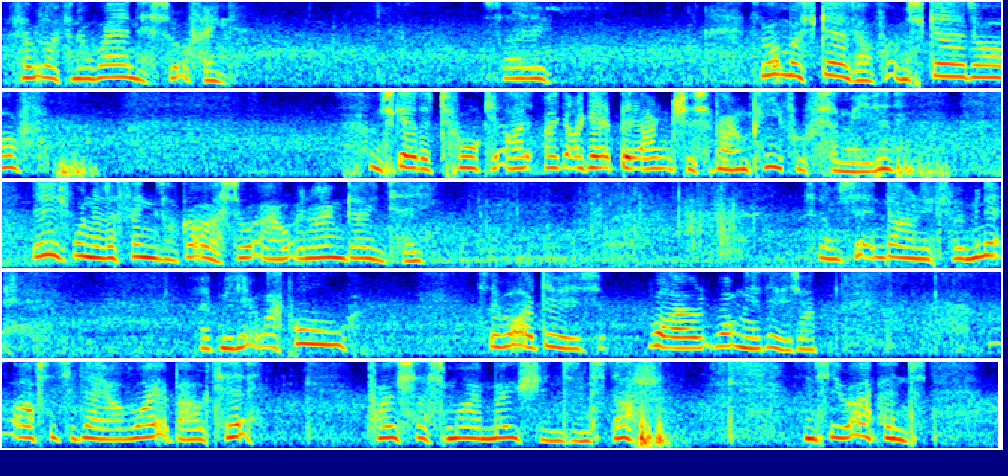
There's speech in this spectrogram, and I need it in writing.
I Felt like an awareness sort of thing. So, so what am I scared of? I'm scared of. I'm scared of talking. I, I, I get a bit anxious around people for some reason. It is one of the things I've got to sort out, and I'm going to. So I'm sitting down here for a minute. Have my little apple. So what I do is, what, I, what I'm going to do is, I, after today, I'll write about it, process my emotions and stuff, and see what happens.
